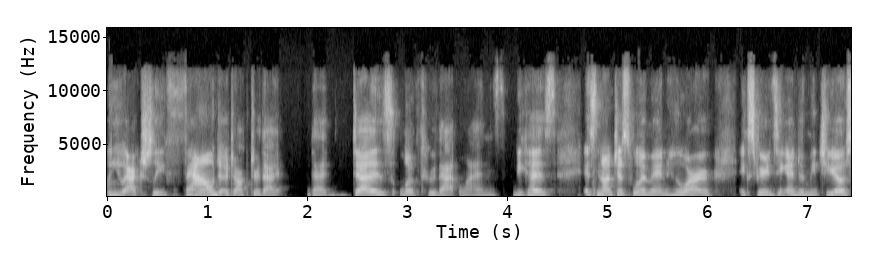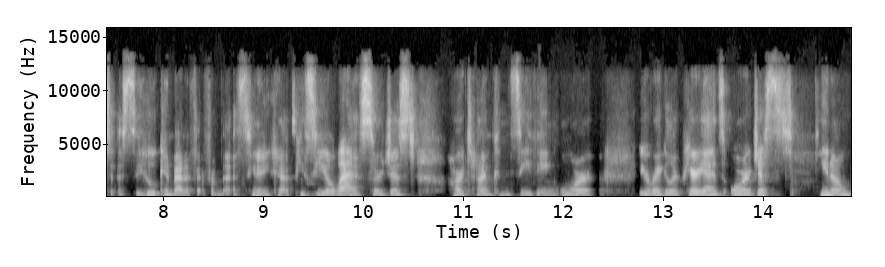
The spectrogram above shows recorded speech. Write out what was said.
you actually found a doctor that that does look through that lens because it's not just women who are experiencing endometriosis who can benefit from this. You know, you could have PCOS or just hard time conceiving or irregular periods or just, you know,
